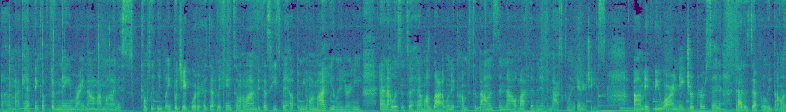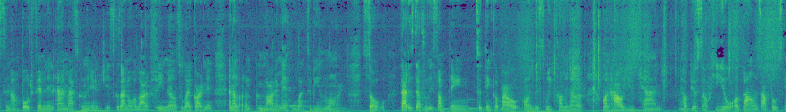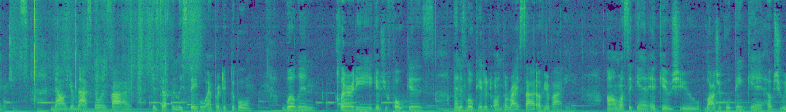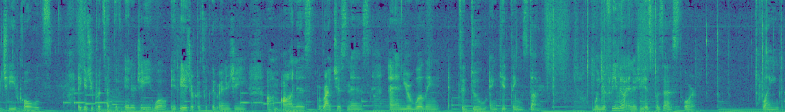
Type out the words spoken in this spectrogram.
um, I can't think of the name right now. My mind is completely blank. But Jake Woodard has definitely came to my mind because he's been helping me on my healing journey, and I listen to him a lot when it comes to balancing out my feminine and masculine energies. Um, if you are a nature person, that is definitely balancing out both feminine and masculine energies because I know a lot of females who like gardening and a lot of, modern men who like to be in the lawn. So that is definitely something to think about on this week coming up on how you can help yourself heal or balance out those energies. Now, your masculine side is definitely stable and predictable, willing, clarity, gives you focus, and is located on the right side of your body. Um, once again, it gives you logical thinking, helps you achieve goals. It gives you protective energy. Well, it is your protective energy, um, honest, righteousness, and you're willing to do and get things done. When your female energy is possessed or flamed,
